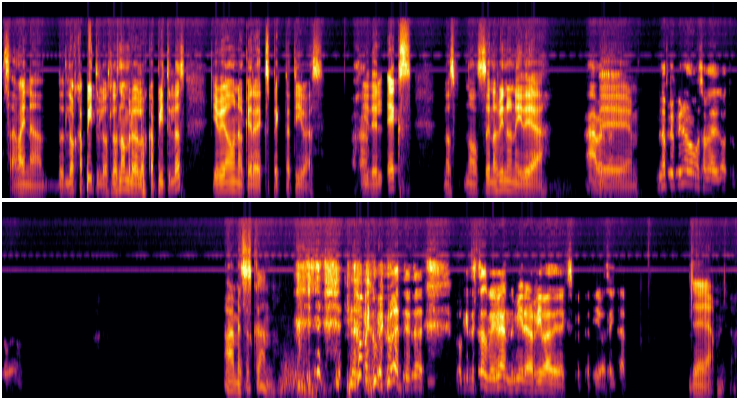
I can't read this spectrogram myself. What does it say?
Esa vaina, los capítulos, los nombres de los capítulos. Y había uno que era expectativas. Ajá. Y del ex nos, nos, se nos vino una idea Ah, verdad. de... No, pero primero vamos a hablar del otro. pero bueno. Ah, me estás cagando. No, pero huevate, no, porque te estás hueveando, mira, arriba de expectativas, ahí está. Ya, ya, ya.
